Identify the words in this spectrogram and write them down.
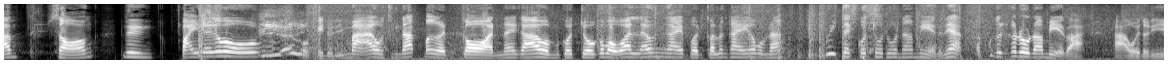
3 2 1 ไปเลยครับผมโอเคเดี๋ยวนี้มาผมทุนะเปิดก่อนนะครับผมโกโจก็บอกว่าแล้วไงเปิดก่อนแล้วไงครับผมนะอุ้ยแต่โกโจโดนดาเมจนะเนี่ยเอาโกโจก็โดนดาเมจว่ะอ่าไว้ยตัวนี้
